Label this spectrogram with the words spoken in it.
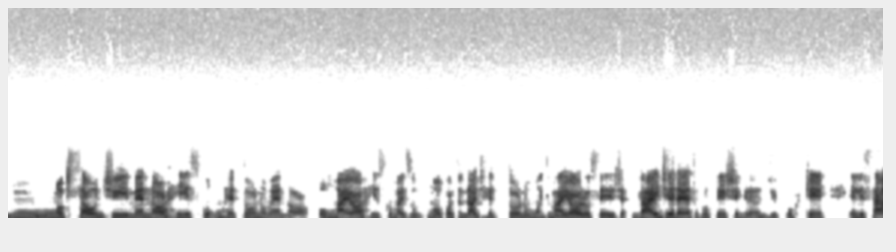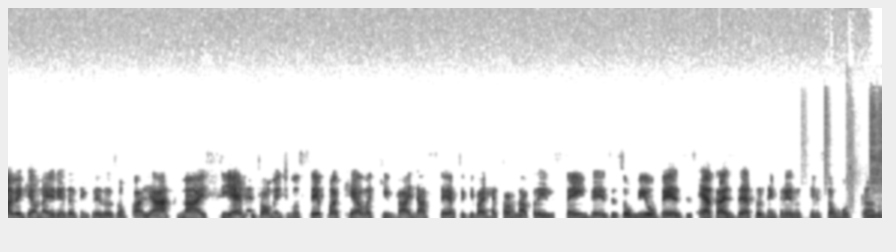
um, uma opção de menor risco, um retorno menor, ou maior risco, mas uma oportunidade de retorno muito maior, ou seja, vai direto para o peixe grande, porque eles sabem que a maioria das empresas vão falhar, mas se eventualmente você for aquela que vai dar certo e que vai retornar para eles 100 vezes ou mil vezes, é atrás dessas empresas que eles estão buscando.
